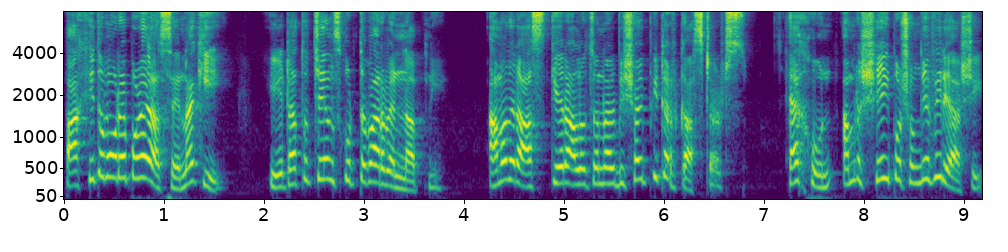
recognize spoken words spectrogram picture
পাখি তো মরে পড়ে আছে নাকি? এটা তো চেঞ্জ করতে পারবেন না আপনি। আমাদের আজকের আলোচনার বিষয় পিটার কাস্টার্স। এখন আমরা সেই প্রসঙ্গে ফিরে আসি।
